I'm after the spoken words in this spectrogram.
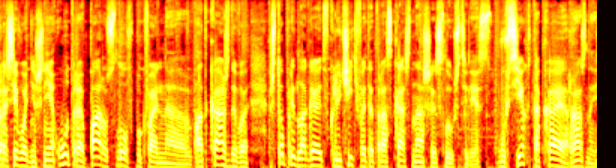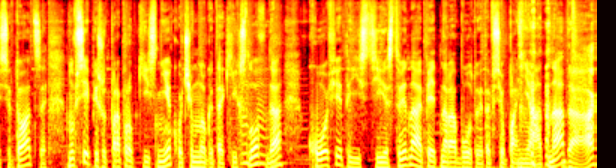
про сегодняшнее утро, пару слов буквально от каждого. Что предлагают включить в этот рассказ наши слушатели? У всех такая разная ситуация. Ну, все пишут про пробки и снег, очень много таких слов, да? Кофе, это естественно, опять на работу, это все понятно. Да.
